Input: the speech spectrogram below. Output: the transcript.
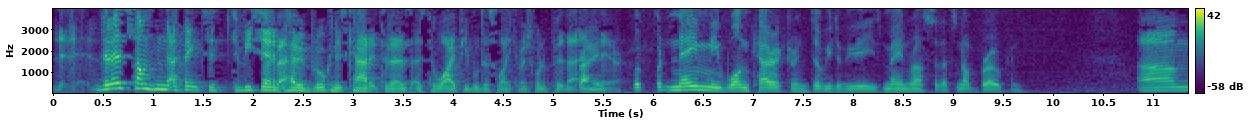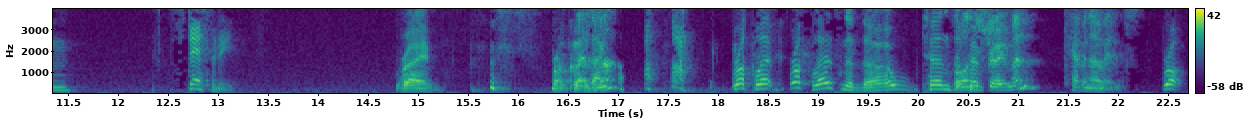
there is something I think to, to be said about how broken his character is as to why people dislike him. I just want to put that in there. But, but name me one character in WWE's main roster that's not broken. Um, Stephanie. Right. Brock Lesnar, Brock, Le- Brock Lesnar, though, turns Braun up. Every- Strowman, Kevin Owens. Brock,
